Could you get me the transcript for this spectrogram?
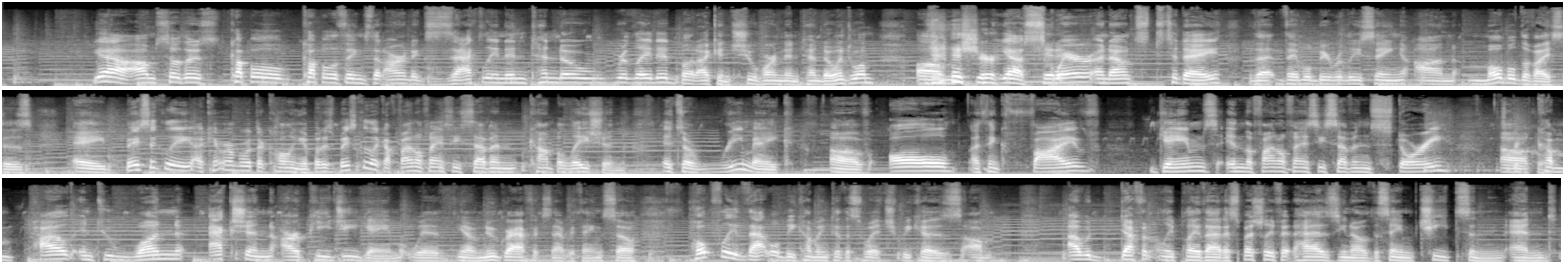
Yeah, um, so there's couple couple of things that aren't exactly Nintendo related, but I can shoehorn Nintendo into them. Um, Sure. Yeah, Square announced today that they will be releasing on mobile devices a basically I can't remember what they're calling it, but it's basically like a Final Fantasy VII compilation. It's a remake of all I think five games in the Final Fantasy VII story. Uh, compiled into one action RPG game with you know new graphics and everything. So hopefully that will be coming to the Switch because um, I would definitely play that, especially if it has you know the same cheats and and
